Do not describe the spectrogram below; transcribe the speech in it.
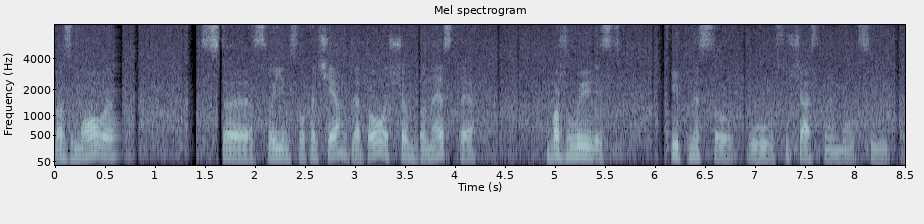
розмови з своїм слухачем для того, щоб донести важливість фітнесу у сучасному світі,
